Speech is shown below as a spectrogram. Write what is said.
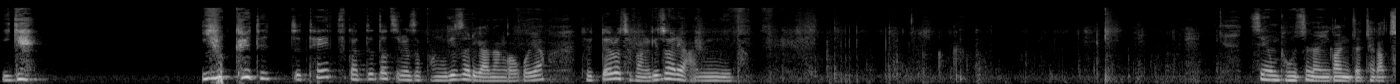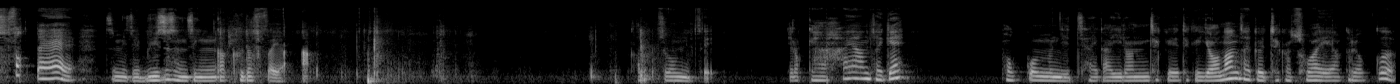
이게 이렇게 됐죠. 테이프가 뜯어지면서 방귀 소리가 난 거고요. 절대로 제 방귀 소리 아닙니다. 지금 보시면 이건 이제 제가 추석 때쯤 이제 뮤즈 선생님과 그렸어요. 아. 아, 좀 이제 이렇게 하얀색에 벚꽃은 이제 제가 이런 색을 되게 연한 색을 제가 좋아해요. 그래갖고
